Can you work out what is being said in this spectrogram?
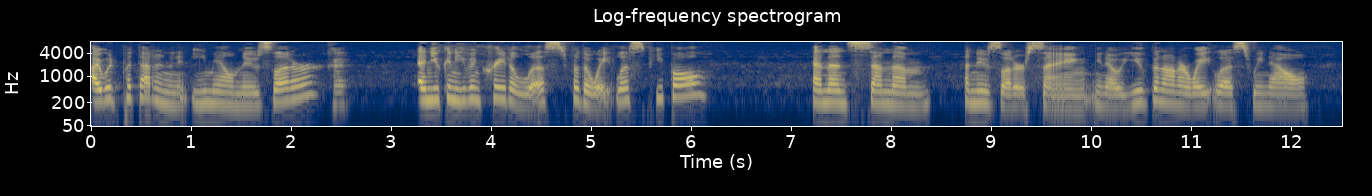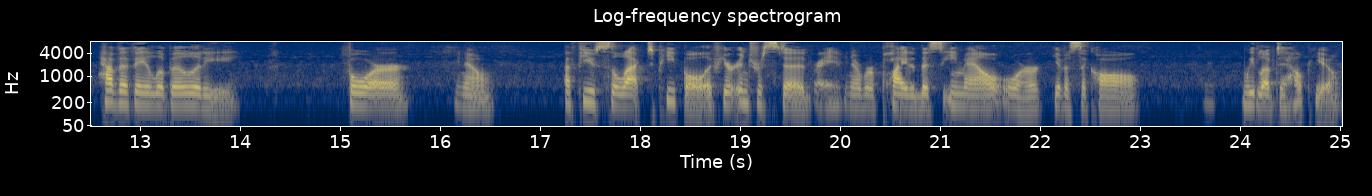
I would put that in an email newsletter. Okay. And you can even create a list for the waitlist people and then send them a newsletter saying, you know, you've been on our wait list. We now have availability for, you know, a few select people. If you're interested, right you know, reply to this email or give us a call. We'd love to help you.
